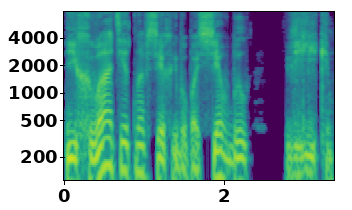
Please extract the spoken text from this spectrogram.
И хватит на всех, ибо посев был великим.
